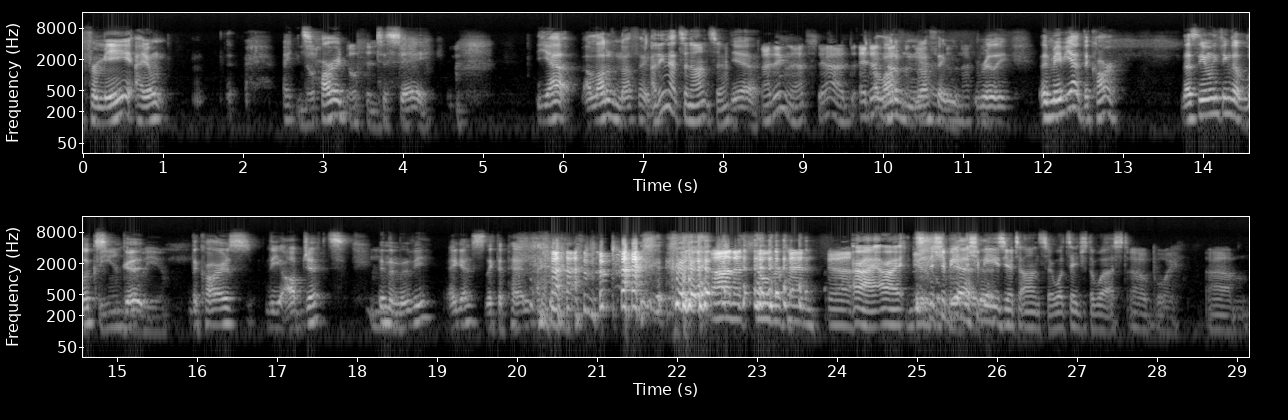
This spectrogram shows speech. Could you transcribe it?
for me, I don't. Like, it's No- hard Nothing. to say. Yeah, a lot of nothing. I think that's an answer. Yeah, I think that's yeah. It a does lot of not- yeah, nothing have really. And maybe yeah, the car. That's the only thing that looks good. The cars, the objects in the Mm. movie, I guess, like the pen. the pen. ah, that silver pen. Yeah. All right, all right. Beautiful. This should be. Yeah, this should be easier to answer. What's age the worst? Oh boy. Um.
